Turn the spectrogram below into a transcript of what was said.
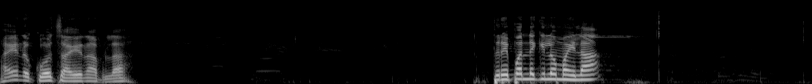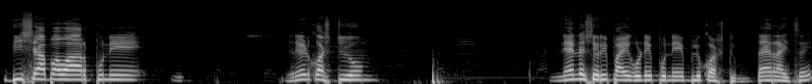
आहे ना कोच आहे ना आपला. त्रेपन्न किलो महिला Disha Pawar Pune red costume Dnyaneshwari Paygude Pune blue costume तयार राहायचंय.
